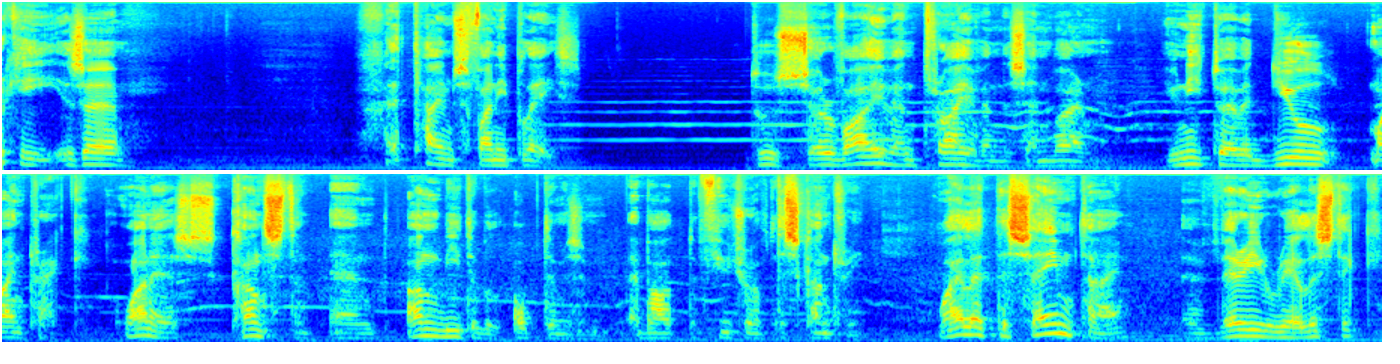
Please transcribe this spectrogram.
Turkey is a, at times, funny place. To survive and thrive in this environment, you need to have a dual mind track. One is constant and unbeatable optimism about the future of this country, while at the same time, a very realistic,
